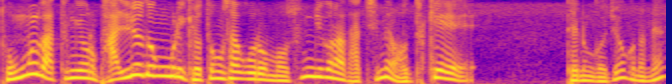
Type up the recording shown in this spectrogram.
동물 같은 경우는 반려동물이 교통사고로 뭐 숨지거나 다치면 어떻게 되는 거죠, 그러면?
